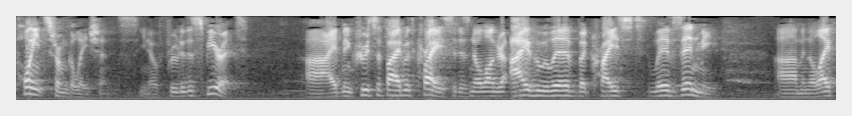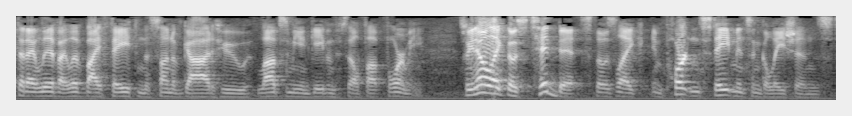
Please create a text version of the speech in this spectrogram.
points from Galatians, you know, fruit of the Spirit. Uh, I've been crucified with Christ. It is no longer I who live, but Christ lives in me. Um, in the life that I live, I live by faith in the Son of God who loves me and gave himself up for me. So we know like those tidbits, those like important statements in Galatians.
